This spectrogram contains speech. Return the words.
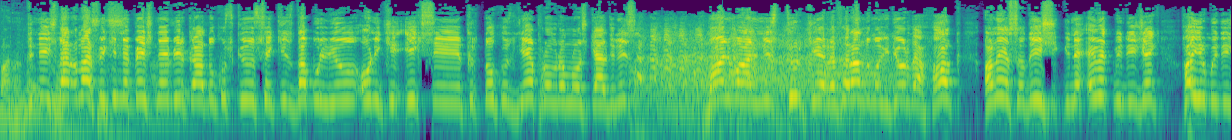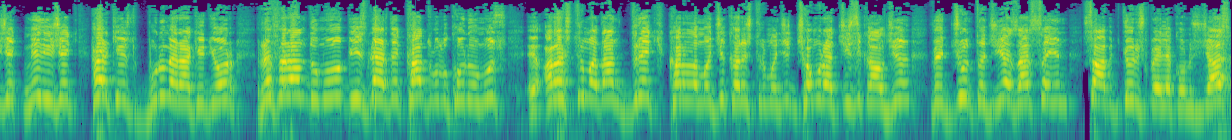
bana ne Dinleyiciler Ömer Pekin'le 5N 1K 9Q 8W 12X 49Y programına hoş geldiniz. Malum haliniz Türkiye referanduma gidiyor ve halk anayasa değişikliğine evet mi diyecek, hayır mı diyecek, ne diyecek? Herkes bunu merak ediyor. Referandumu bizler de kadrolu konuğumuz e, araştırmadan direkt karalamacı, karıştırmacı, çamuratçı, izikalcı ve cuntacı yazar Sayın Sabit Görüş Bey'le konuşacağız.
